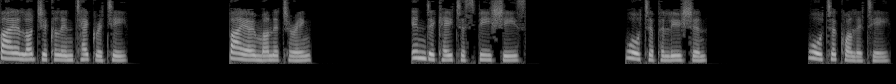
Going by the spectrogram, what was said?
Biological integrity. Biomonitoring. Indicator species. Water pollution. Water quality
